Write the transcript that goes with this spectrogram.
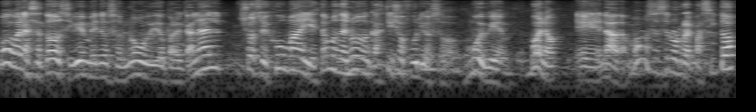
Muy buenas a todos y bienvenidos a un nuevo video para el canal. Yo soy Juma y estamos de nuevo en Castillo Furioso. Muy bien. Bueno, eh, nada, vamos a hacer un repasito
